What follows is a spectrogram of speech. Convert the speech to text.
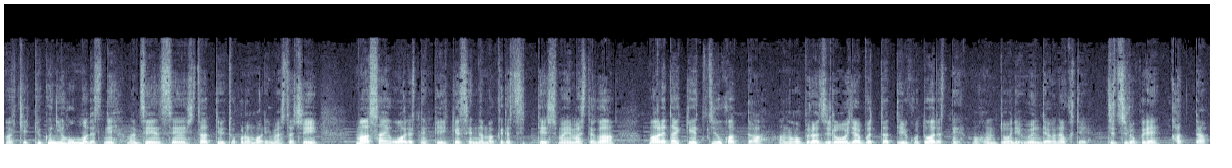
まあ、結局日本もですね、まあ、前線したっていうところもありましたし、まあ、最後はですね PK 戦で負けてしまいましたが、まあ、あれだけ強かったあのブラジルを破ったということはですね、まあ、本当に運ではなくて実力で勝った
